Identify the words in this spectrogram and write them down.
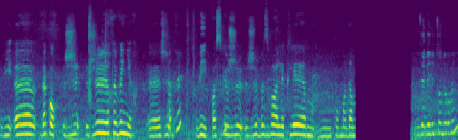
oui, euh, d'accord. Je, je revenir. Euh, je- Après, oui, parce que je, je besoin les clés mm, pour madame. Avez le temps de revenir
